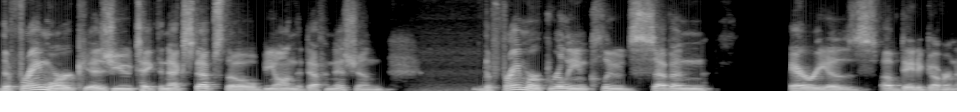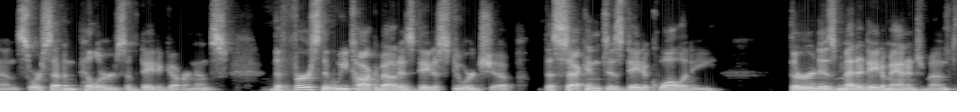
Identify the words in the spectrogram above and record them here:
The framework, as you take the next steps, though, beyond the definition, the framework really includes seven areas of data governance or seven pillars of data governance. The first that we talk about is data stewardship. The second is data quality. Third is metadata management.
